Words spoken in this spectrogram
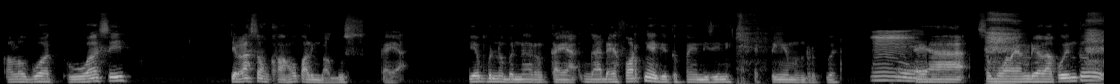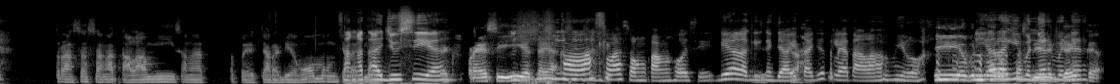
Kalau buat gua sih jelas Song Kang Ho paling bagus kayak dia bener-bener kayak nggak ada effortnya gitu main di sini actingnya menurut gue Hmm. kayak semua yang dia lakuin tuh terasa sangat alami sangat apa ya cara dia ngomong cara Sangat dia ajusi ya. ekspresi iya kayak Kelas lah Song Kang Ho sih. Dia lagi Iya. ngejahit aja terlihat alami loh. iya bener Iya lagi, bener, bener. kayak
